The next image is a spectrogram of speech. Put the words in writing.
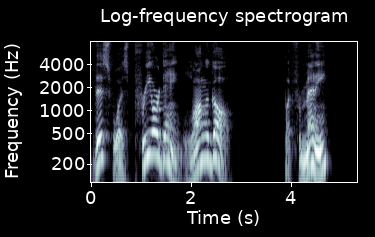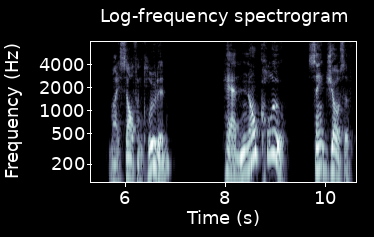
This was preordained long ago, but for many, myself included, had no clue St. Joseph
